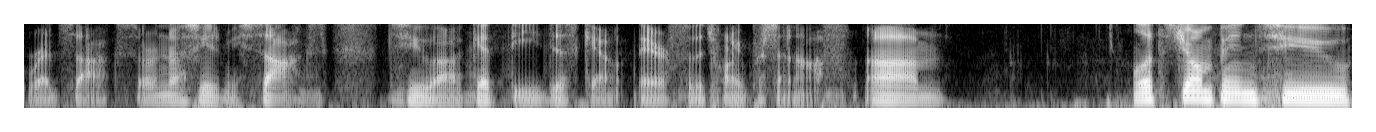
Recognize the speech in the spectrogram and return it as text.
Red Sox or no, excuse me, Socks to uh, get the discount there for the 20% off. Um, let's jump into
